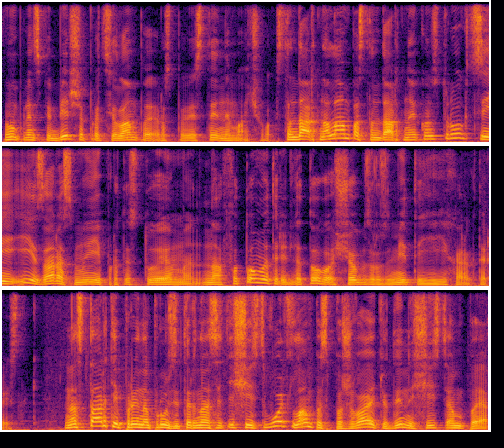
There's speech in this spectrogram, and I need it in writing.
Тому, в принципі, більше про ці лампи розповісти нема чого. Стандартна лампа стандартної конструкції, і зараз ми її протестуємо на фотометрі для того, щоб зрозуміти її характеристики. На старті при напрузі 13,6 вольт лампи споживають 1,6 А.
